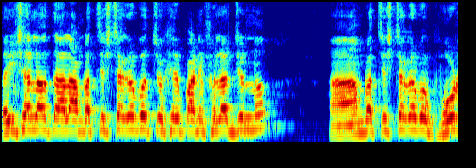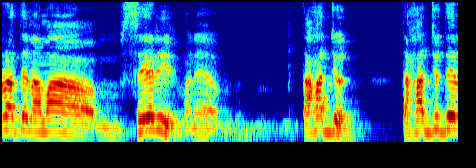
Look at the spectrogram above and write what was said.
তো ইনশাআল্লাহ তাহলে আমরা চেষ্টা করব চোখের পানি ফেলার জন্য। আমরা চেষ্টা করব ভোর রাতে নামা সেহরির মানে তাহাজ্জুদ, তাহাজ্জুদের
